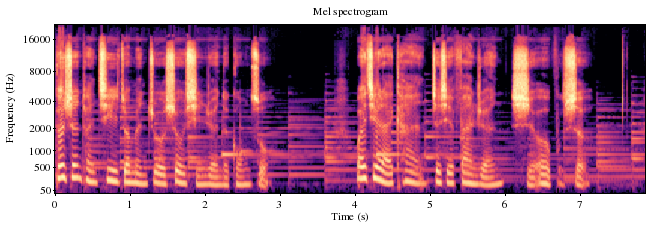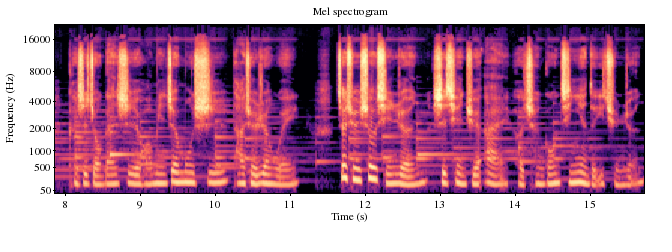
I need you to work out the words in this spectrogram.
根生团契专门做受刑人的工作。外界来看，这些犯人十恶不赦。可是总干事黄明正牧师，他却认为，这群受刑人是欠缺爱和成功经验的一群人。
